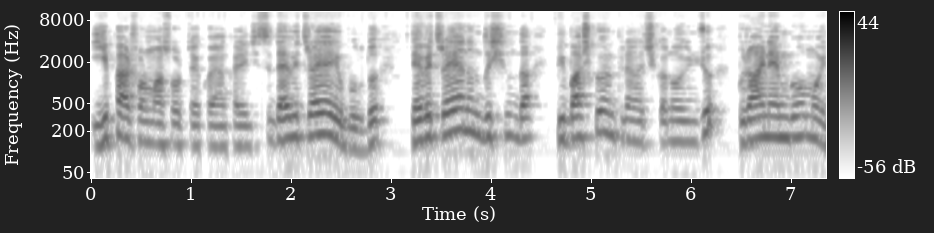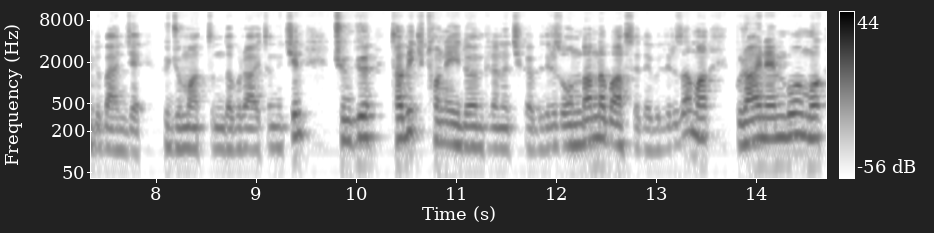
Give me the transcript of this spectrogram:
iyi performans ortaya koyan kalecisi David Raya'yı buldu. David Raya'nın dışında bir başka ön plana çıkan oyuncu Brian Mbeumo'ydu bence hücum hattında Brighton için. Çünkü tabii ki Toney'i de ön plana çıkabiliriz. Ondan da bahsedebiliriz ama Brian Mbeumo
